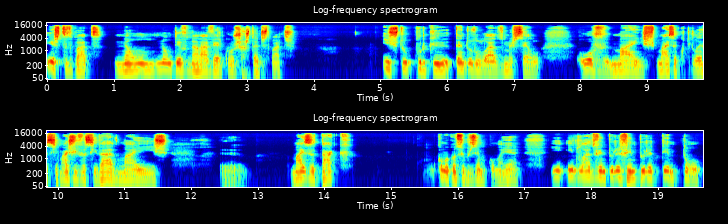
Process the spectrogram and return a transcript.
Este debate não, não teve nada a ver com os restantes debates. Isto porque, tanto do lado de Marcelo, houve mais, mais acutilância, mais vivacidade, mais, uh, mais ataque, como aconteceu, por exemplo, com o Maia, e, e do lado de Ventura, Ventura tentou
